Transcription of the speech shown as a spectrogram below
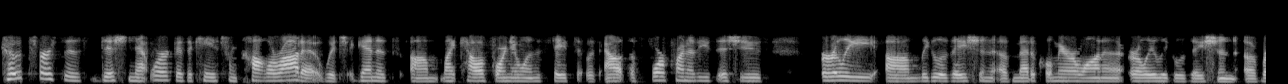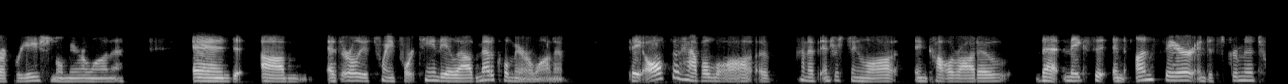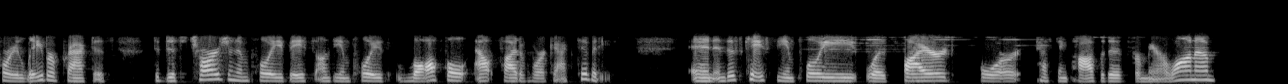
Coates versus Dish Network is a case from Colorado, which again is um, like California, one of the states that was out at the forefront of these issues. Early um, legalization of medical marijuana, early legalization of recreational marijuana. And um, as early as 2014, they allowed medical marijuana. They also have a law, a kind of interesting law in Colorado that makes it an unfair and discriminatory labor practice to discharge an employee based on the employee's lawful outside of work activities. And in this case, the employee was fired for testing positive for marijuana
